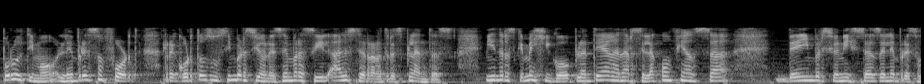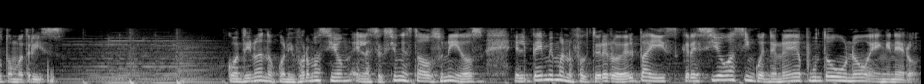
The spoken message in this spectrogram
Por último, la empresa Ford recortó sus inversiones en Brasil al cerrar tres plantas, mientras que México plantea ganarse la confianza de inversionistas de la empresa automotriz. Continuando con información, en la sección Estados Unidos, el PM manufacturero del país creció a 59.1 en enero,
